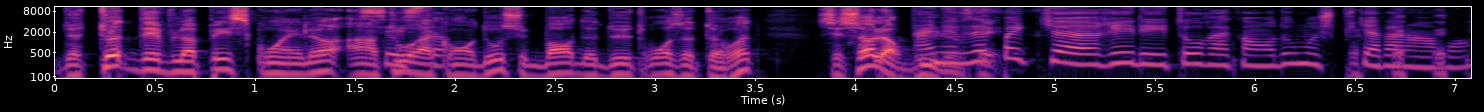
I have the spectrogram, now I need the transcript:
de tout développer ce coin-là en tour à condo sur le bord de deux, trois autoroutes. C'est ça leur but. Ah, mais là. vous n'êtes pas écœuré des tours à condo. Moi, je suis plus capable d'en voir.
